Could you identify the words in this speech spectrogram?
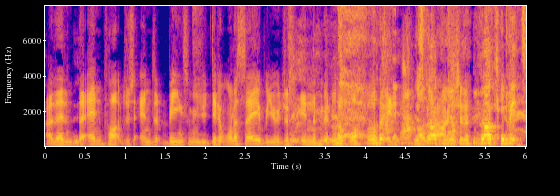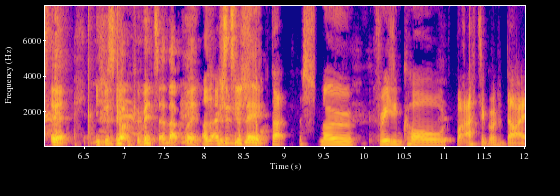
and then the end part just ends up being something you didn't want to say, but you were just in the middle of waffle. Was just like, got, "Oh, I to, should have you got to commit to it. You just got to commit to it at that point. I like, I It's should too just late. that snow, freezing cold, but I had to go to die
